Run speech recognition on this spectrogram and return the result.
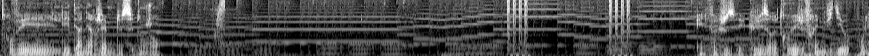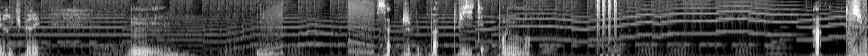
trouver les dernières gemmes de ce donjon. Et une fois que je, les aurai trouvées, je ferai une vidéo pour les récupérer. Hmm. Ça, je peux pas visiter pour le moment. Ah, attention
